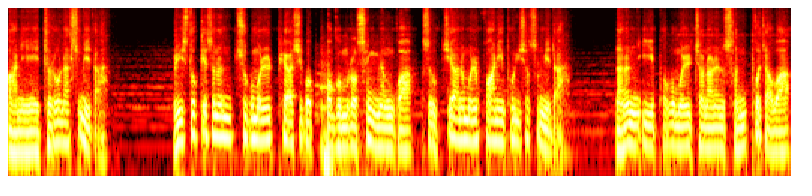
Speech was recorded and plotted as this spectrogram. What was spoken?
환히 드러났습니다. 그리스도께서는 죽음을 패하시고 복음으로 생명과 썩지 않음을 환히 보이셨습니다. 나는 이 복음을 전하는 선포자와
